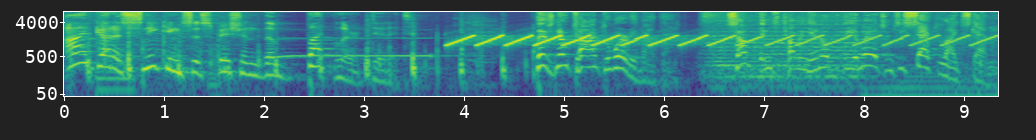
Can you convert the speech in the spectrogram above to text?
I've got a sneaking suspicion the butler did it. There's no time to worry about that. Something's coming in over the emergency satellite scanner.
